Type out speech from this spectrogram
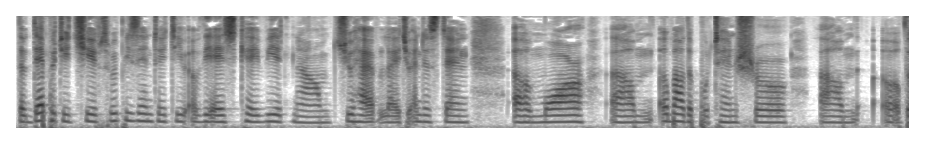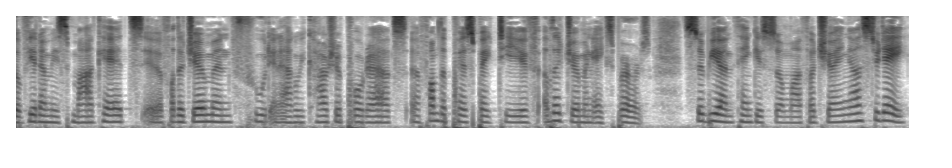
the Deputy Chief Representative of the AHK Vietnam, to have like to understand uh, more um, about the potential um, of the Vietnamese market uh, for the German food and agriculture products uh, from the perspective of the German experts. So Bjorn, thank you so much for joining us today.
